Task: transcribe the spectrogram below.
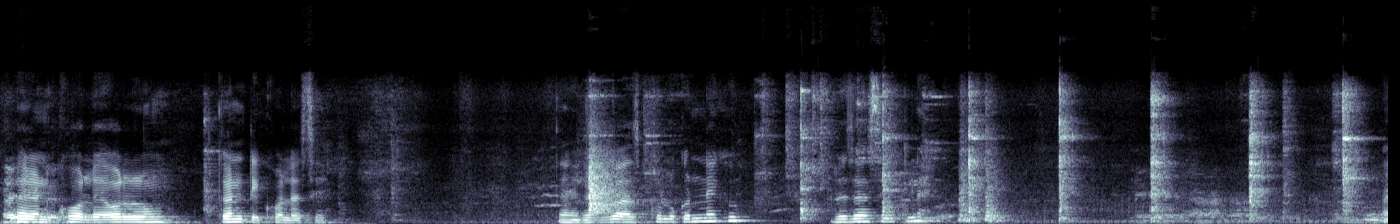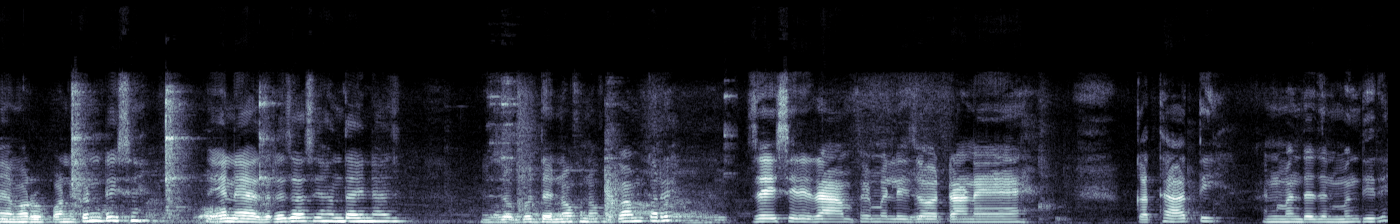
ફરણ ખોલે, ઓર ઘંટી ખોલે છે. ત્યાં રજવાસ ખુલ્લું કરી નાખ્યું. રજા છે એટલે. અહીંયા મારું પણ ઘંટી છે. તો એને આજ રજા છે હંધાઈને આજ. જો બધા નોખ નોખું કામ કરે. જય શ્રી રામ ફેમિલી જો અટાણે કથા હતી હનુમાન દાદાના મંદિરે.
